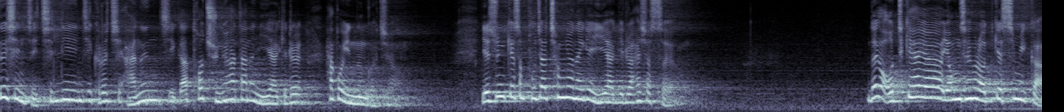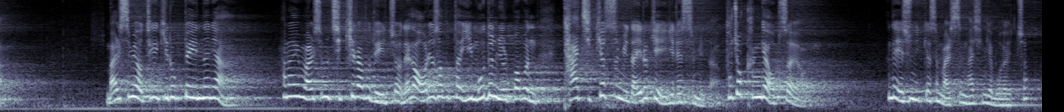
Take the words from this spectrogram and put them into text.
뜻인지 진리인지 그렇지 않은지가 더 중요하다는 이야기를 하고 있는 거죠. 예수님께서 부자 청년에게 이야기를 하셨어요. 내가 어떻게 해야 영생을 얻겠습니까? 말씀이 어떻게 기록되어 있느냐? 하나님 말씀을 지키라고 돼 있죠. 내가 어려서부터 이 모든 율법은 다 지켰습니다. 이렇게 얘기를 했습니다. 부족한 게 없어요. 근데 예수님께서 말씀하신 게 뭐였죠?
